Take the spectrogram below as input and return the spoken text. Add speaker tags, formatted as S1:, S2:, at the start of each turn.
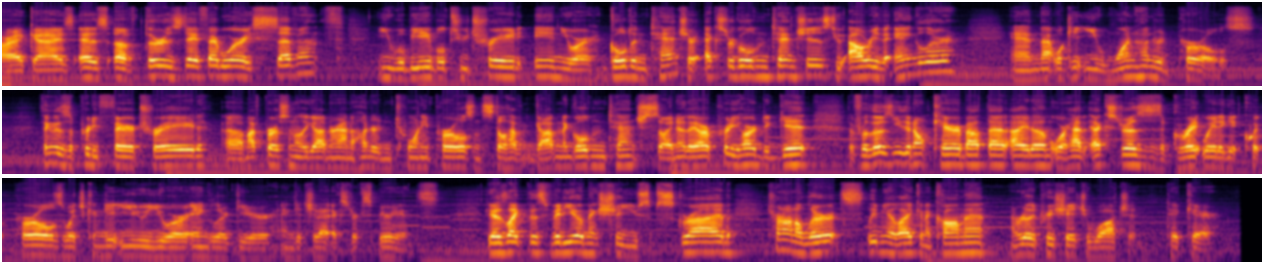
S1: Alright guys, as of Thursday, February 7th, you will be able to trade in your golden tench or extra golden tenches to Alry the Angler, and that will get you 100 pearls. I think this is a pretty fair trade. Um, I've personally gotten around 120 pearls and still haven't gotten a golden tench, so I know they are pretty hard to get. But for those of you that don't care about that item or have extras, this is a great way to get quick pearls, which can get you your angler gear and get you that extra experience. If you guys like this video, make sure you subscribe, turn on alerts, leave me a like and a comment. I really appreciate you watching. Take care.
